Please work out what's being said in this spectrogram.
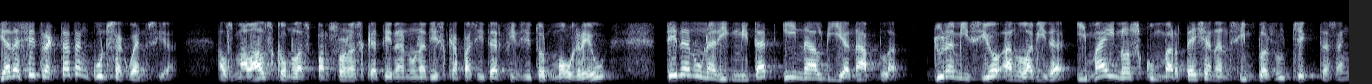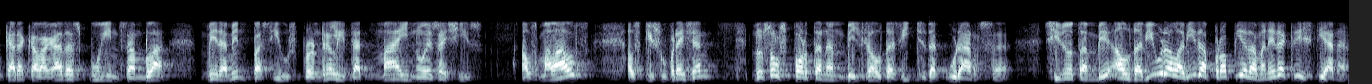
i ha de ser tractat en conseqüència. Els malalts, com les persones que tenen una discapacitat fins i tot molt greu, tenen una dignitat inalienable i una missió en la vida i mai no es converteixen en simples objectes, encara que a vegades puguin semblar merament passius, però en realitat mai no és així. Els malalts, els qui sofreixen, no sols porten amb ells el desig de curar-se, sinó també el de viure la vida pròpia de manera cristiana,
